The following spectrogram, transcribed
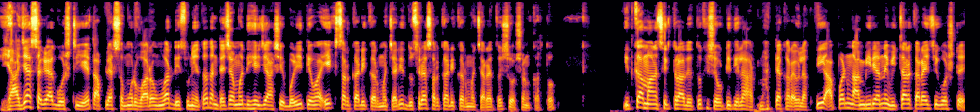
ह्या ज्या सगळ्या गोष्टी आहेत आपल्यासमोर वारंवार दिसून येतात आणि त्याच्यामध्ये हे जे असे बळी तेव्हा एक सरकारी कर्मचारी दुसऱ्या सरकारी कर्मचाऱ्याचं शोषण करतो. इतका मानसिक त्रास देतो की शेवटी तिला आत्महत्या करावी लागती. आपण गांभीर्याने विचार करायची गोष्ट आहे.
